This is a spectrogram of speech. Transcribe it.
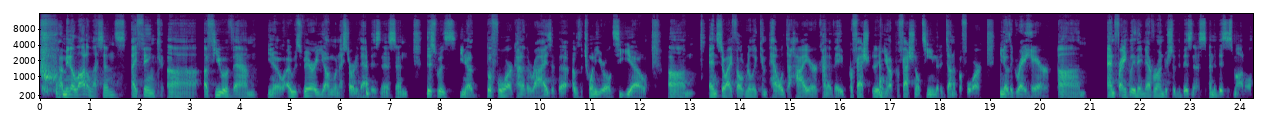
I mean, a lot of lessons. I think uh, a few of them, you know, I was very young when I started that business, and this was, you know, before kind of the rise of the of the 20 year old CEO. Um, and so I felt really compelled to hire kind of a professional, you know, a professional team that had done it before. You know, the gray hair. Um, and frankly, they never understood the business and the business model.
